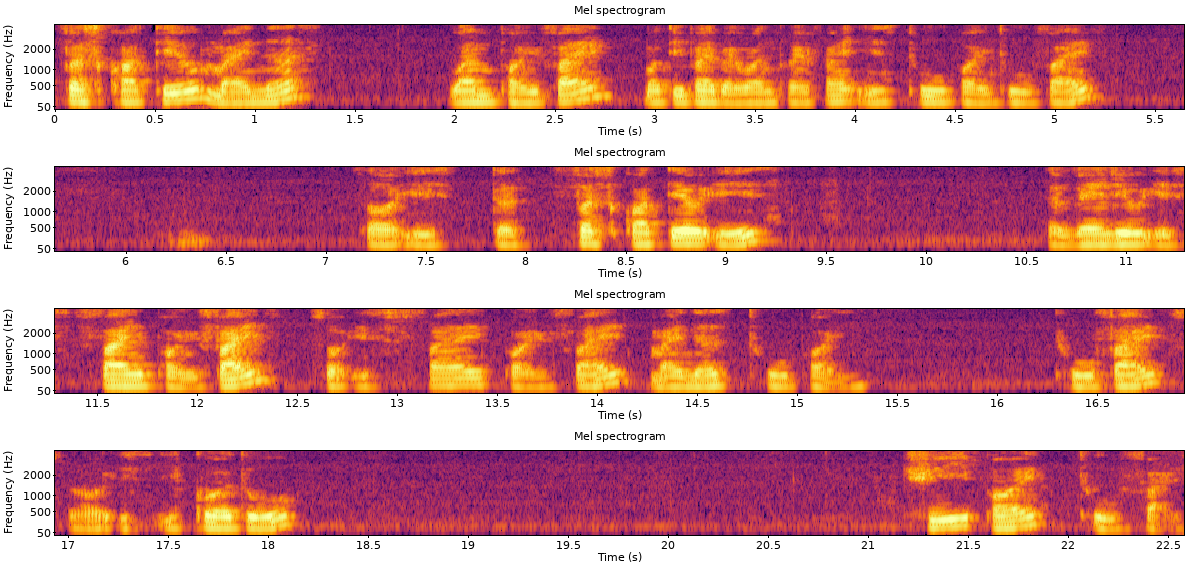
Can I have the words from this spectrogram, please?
first quartile minus 1.5 multiplied by 1.5 is 2.25. So is the first quartile is the value is 5.5 so it's 5.5 minus 2.25 so it's equal to 3.25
